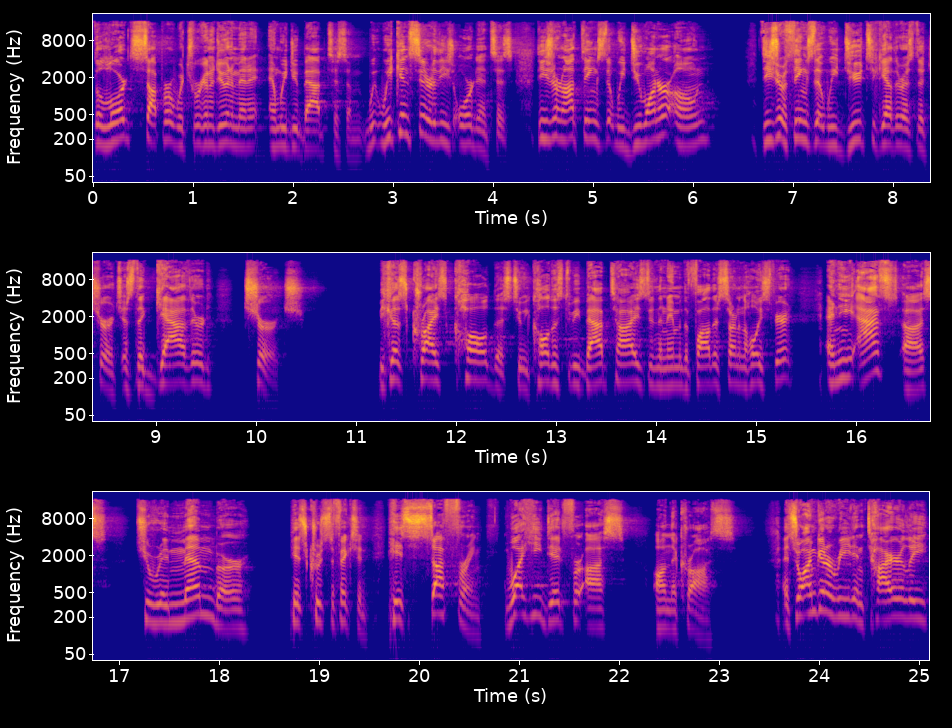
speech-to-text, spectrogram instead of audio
the Lord's Supper, which we're going to do in a minute, and we do baptism. We, we, consider these ordinances. These are not things that we do on our own. These are things that we do together as the church, as the gathered church. Because Christ called us to. He called us to be baptized in the name of the Father, Son, and the Holy Spirit. And he asked us to remember his crucifixion, his suffering, what he did for us on the cross. And so I'm going to read entirely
